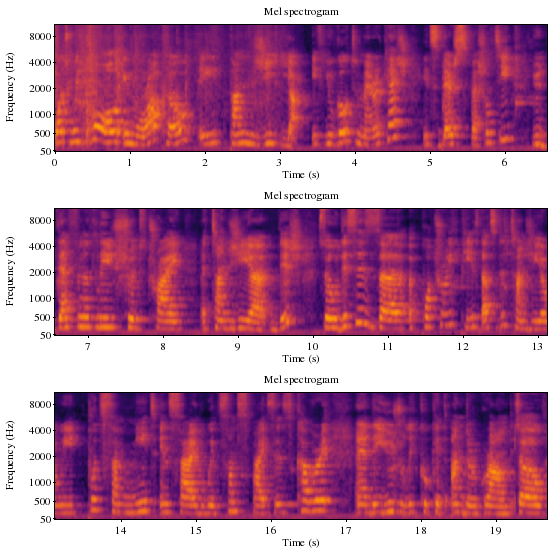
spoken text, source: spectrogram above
what we call in Morocco a tangia. If you go to Marrakesh, it's their specialty. You definitely should try a tangia dish. So this is a, a, pottery piece, that's the tangia. We put some meat inside with some spices, cover it, and they usually cook it underground. So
